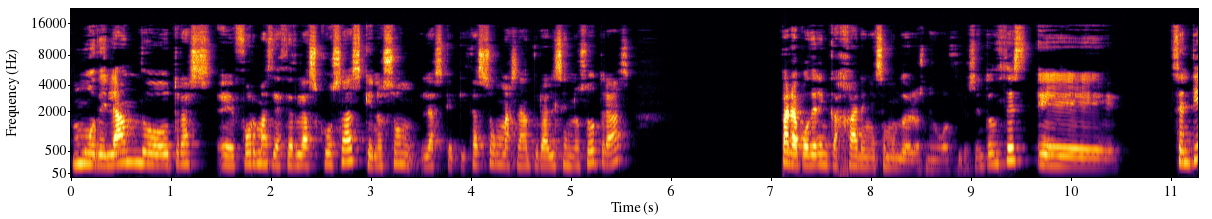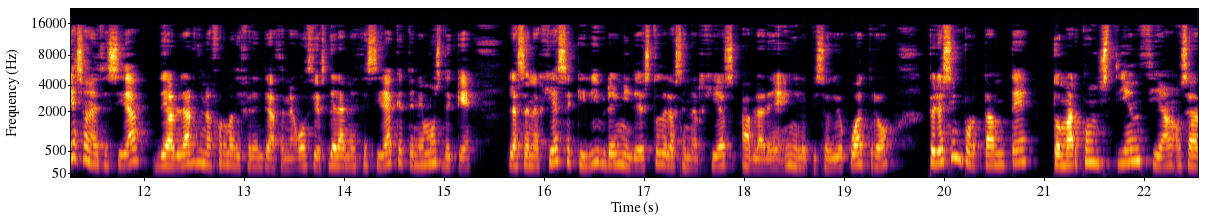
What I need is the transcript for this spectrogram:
modelando otras eh, formas de hacer las cosas que no son las que quizás son más naturales en nosotras para poder encajar en ese mundo de los negocios. Entonces, eh, sentí esa necesidad de hablar de una forma diferente de hacer negocios, de la necesidad que tenemos de que las energías se equilibren y de esto de las energías hablaré en el episodio 4, pero es importante tomar conciencia, o sea,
